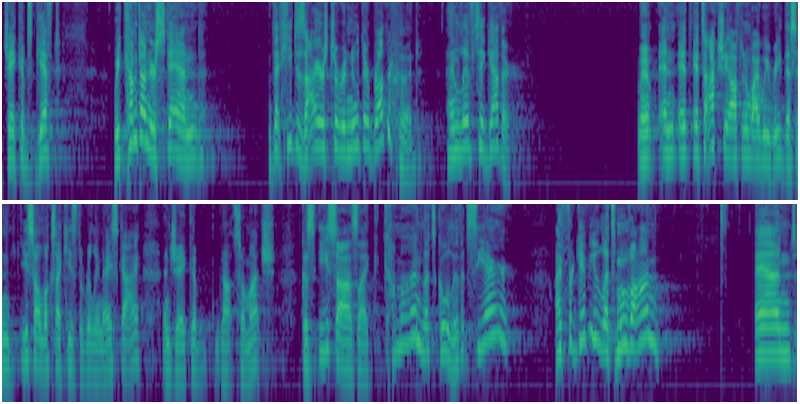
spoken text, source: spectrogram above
Jacob's gift, we come to understand that he desires to renew their brotherhood and live together. And it's actually often why we read this, and Esau looks like he's the really nice guy, and Jacob not so much. Because Esau is like, come on, let's go live at Seir. I forgive you, let's move on. And,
